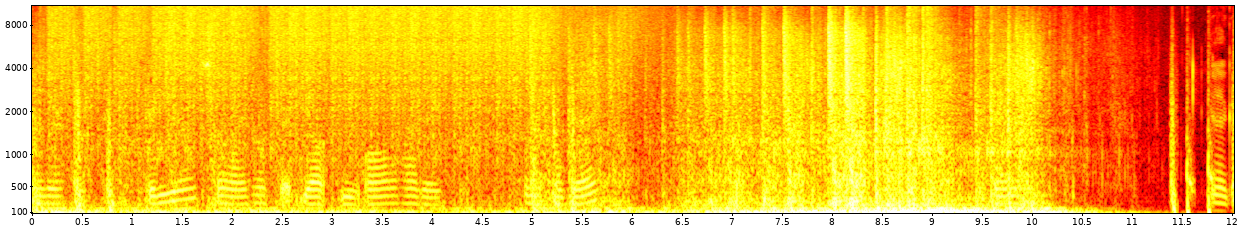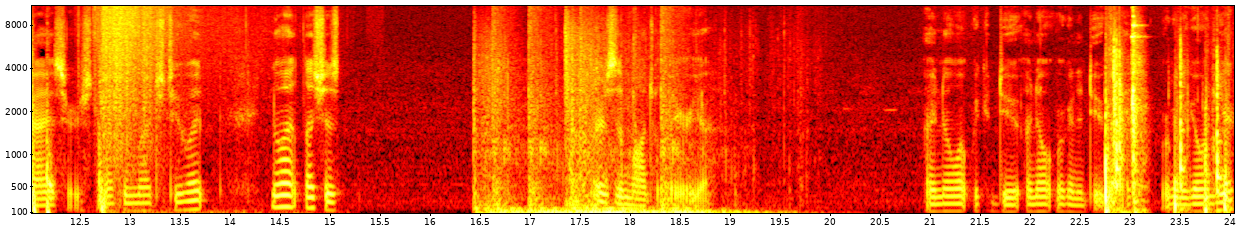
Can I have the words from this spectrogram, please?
another video. So, I hope that y'all, you all have a wonderful day. yeah guys, there's nothing much to it. You know what, let's just... There's the module area. I know what we could do, I know what we're gonna do guys. We're gonna go in here,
